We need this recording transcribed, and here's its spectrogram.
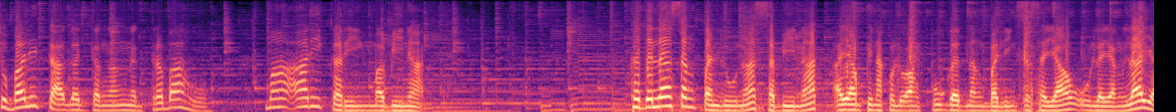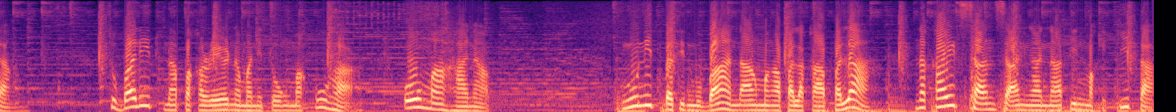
subalit kaagad ka ngang nagtrabaho, maaari ka ring mabinat. Kadalasang panlunas sa binat ay ang pinakuluang pugad ng baling sa sayaw o layang-layang. Subalit napaka-rare naman itong makuha o mahanap. Ngunit batid mo ba na ang mga palaka pala na kahit saan saan nga natin makikita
